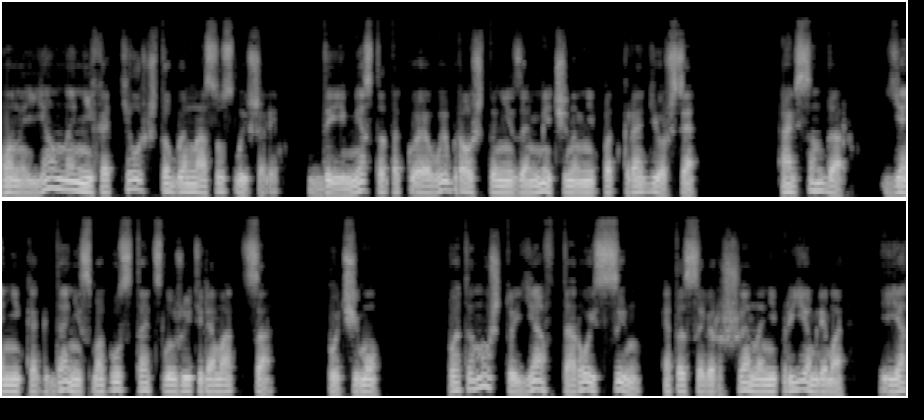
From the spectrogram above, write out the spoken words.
Он явно не хотел, чтобы нас услышали. Да и место такое выбрал, что незамеченным не подкрадешься. Альсандар, я никогда не смогу стать служителем отца. Почему? Потому что я второй сын. Это совершенно неприемлемо. я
